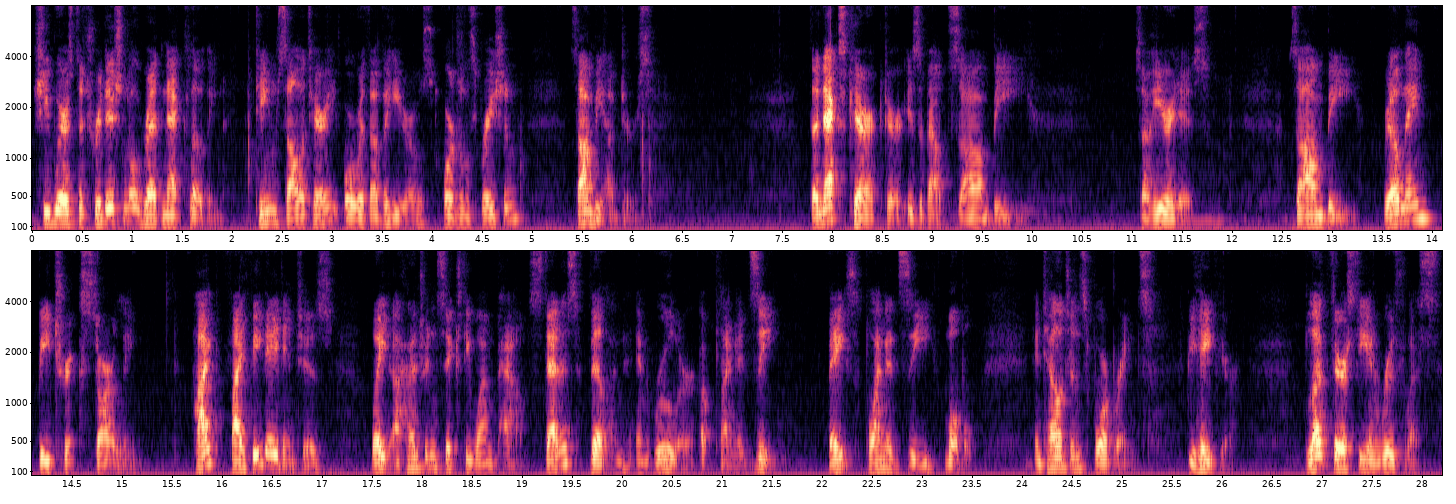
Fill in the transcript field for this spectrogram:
She wears the traditional redneck clothing. Team solitary or with other heroes. Origin inspiration. Zombie hunters. The next character is about Zomm-B. So here it is. Zomm-B. Real name Beatrix Starling. Height 5 feet 8 inches. Weight 161 pounds. Status Villain and ruler of Planet Z. Base Planet Z Mobile. Intelligence, four brains. Behavior. Bloodthirsty and ruthless.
